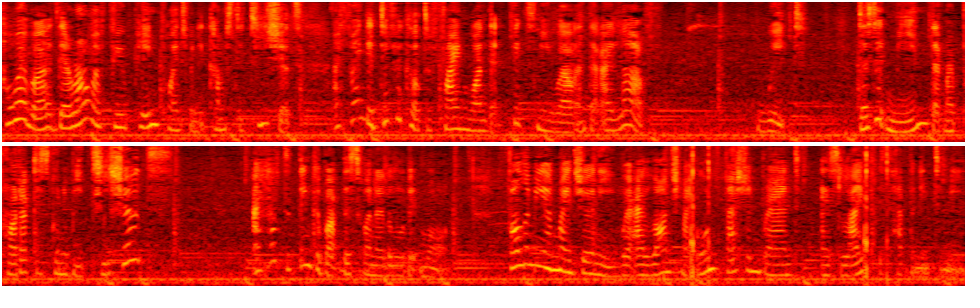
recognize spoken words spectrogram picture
However, there are a few pain points when it comes to t-shirts. I find it difficult to find one that fits me well and that I love. Wait, does it mean that my product is going to be t-shirts? I have to think about this one a little bit more. Follow me on my journey where I launch my own fashion brand as life is happening to me.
